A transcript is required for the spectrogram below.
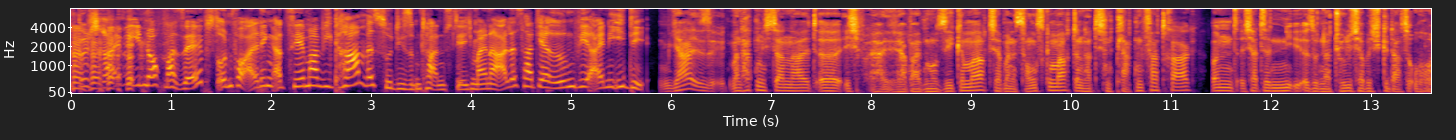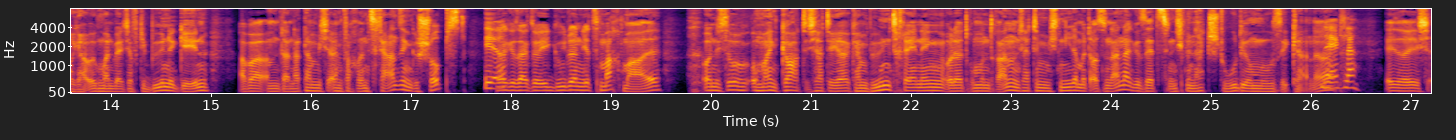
Beschreibe ihn doch mal selbst und vor allen Dingen erzähl mal, wie kam es zu diesem Tanzstil? Ich meine, alles hat ja irgendwie eine Idee. Ja, man hat mich dann halt, äh, ich, ich habe halt Musik gemacht, ich habe meine Songs gemacht, dann hatte ich einen Plattenvertrag Und ich hatte nie, also natürlich habe ich gedacht, so, oh ja, irgendwann werde ich auf die Bühne gehen. Aber ähm, dann hat er mich einfach ins Fernsehen geschubst. Ja. Er hat gesagt, so, ey Julian, jetzt mach mal. Und ich so, oh mein Gott, ich hatte ja kein Bühnentraining oder drum und dran. Und ich hatte mich nie damit auseinandergesetzt. Und ich bin halt Studiomusiker, ne? Ja, klar. Also ich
